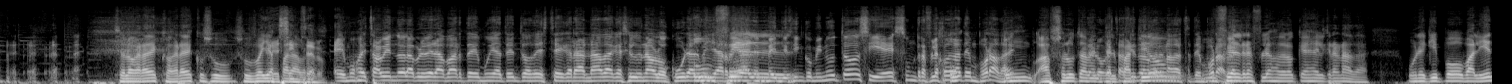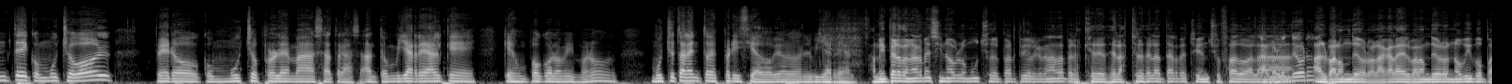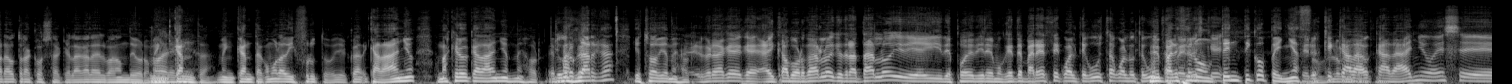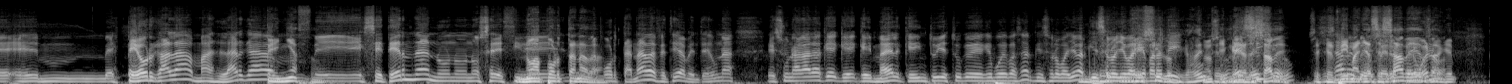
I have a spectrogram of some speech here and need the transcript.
se lo agradezco, agradezco su- sus bellas Es palabras. sincero. Hemos estado viendo la primera parte muy atentos de este Granada que ha sido una locura el Un Villarreal en fiel- 25 minutos y es un reflejo de la temporada. ¿eh? Un- absolutamente, el partido Granada esta un temporada. fiel reflejo de lo que es el Granada. Un equipo valiente, con mucho gol, pero con muchos problemas atrás, ante un Villarreal que, que es un poco lo mismo, ¿no? Mucho talento desperdiciado veo en el Villarreal. A mí perdonarme si no hablo mucho del partido del Granada, pero es que desde las 3 de la tarde estoy enchufado a la- ¿Al Balón de Oro? al Balón de Oro, a la gala del Balón de Oro. No vivo para otra cosa que la gala del Balón de Oro. Me encanta, me encanta, cómo la disfruto. Oye, cada año, además creo que cada año es mejor. Es Yo más larga y es todavía mejor. Es verdad que, que hay que abordarlo, hay que tratarlo y, y después diremos qué te parece, cuál te gusta, cuál no te gusta. Me parece pero un que- auténtico peñazo. Pero es que cada, cada año es, eh, es, mm, es peor gala, más larga, Peñazo. eh, es eterna, no, no, no se decide. No aporta nada. No aporta nada, efectivamente. Es una, es una gala que, que, que, Ismael, ¿qué intuyes tú que, que puede pasar? ¿Quién se lo va a llevar? ¿Quién se lo llevaría Messi, para ti? No, es ¿no? ya se sabe. ¿no? Si es que clima ya pero- se sabe. bueno,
